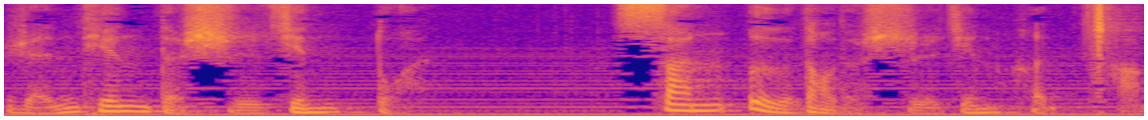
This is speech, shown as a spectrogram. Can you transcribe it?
人天的时间短。三恶道的时间很长，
